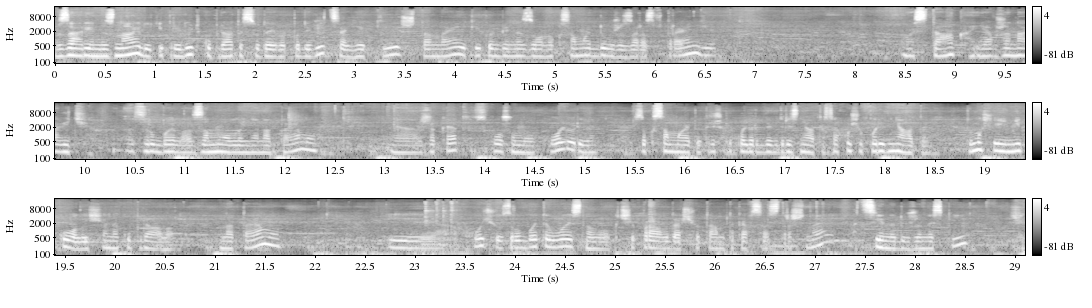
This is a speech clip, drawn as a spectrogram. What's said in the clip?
в зарі не знайдуть і прийдуть купляти сюди. Ви подивіться, які штани, який комбінезон. Оксамит дуже зараз в тренді. Ось так. Я вже навіть зробила замовлення на тему. Е, Жакет в схожому кольорі з оксамиту, трішки колір буде відрізнятися. Хочу порівняти, тому що її ніколи ще не купляла на тему. І хочу зробити висновок, чи правда, що там таке все страшне, а ціни дуже низькі, чи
